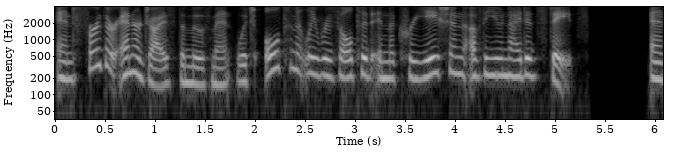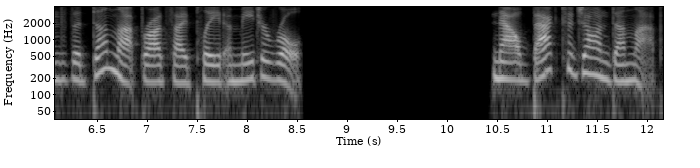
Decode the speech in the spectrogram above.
and further energized the movement, which ultimately resulted in the creation of the United States. And the Dunlap broadside played a major role. Now, back to John Dunlap.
